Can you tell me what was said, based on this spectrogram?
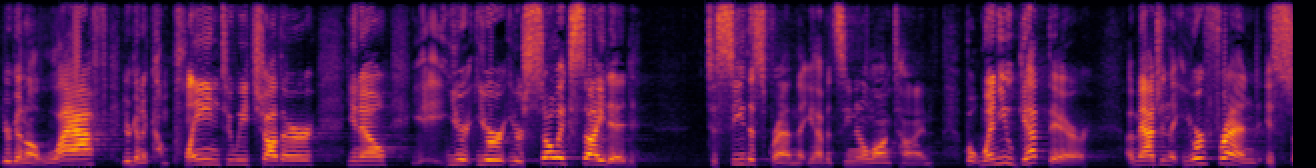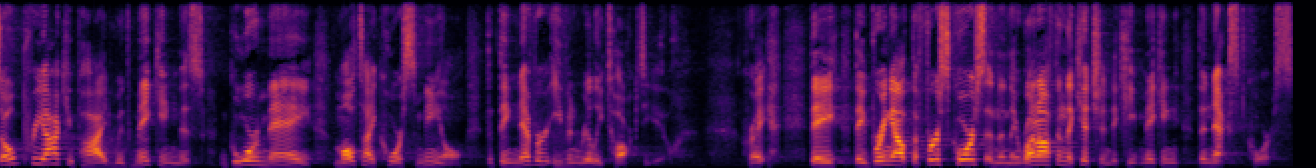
You're going to laugh. You're going to complain to each other. You know, you're, you're, you're so excited to see this friend that you haven't seen in a long time. But when you get there, imagine that your friend is so preoccupied with making this gourmet multi course meal that they never even really talk to you. Right? They, they bring out the first course and then they run off in the kitchen to keep making the next course.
